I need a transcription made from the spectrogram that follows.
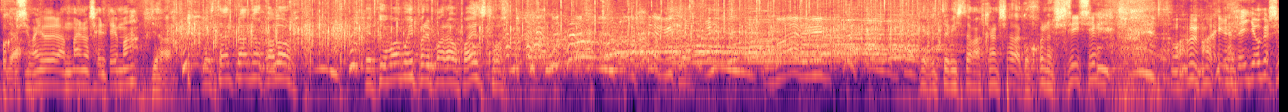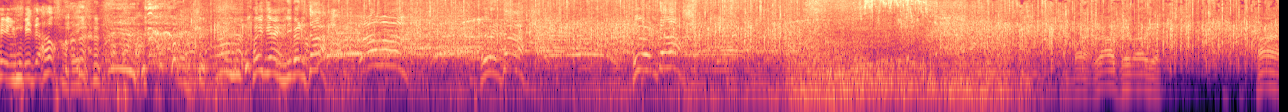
porque Ya. se me ha ido de las manos el tema. Ya. Me está entrando calor. Que tú vas muy preparado para esto. Que te vista más cansada, cojones. Sí, sí. Bueno, imagínate yo que soy el invitado. Muy bien, libertad. ¡Libertad! ¡Libertad! Bueno, gracias, gracias. Ah,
